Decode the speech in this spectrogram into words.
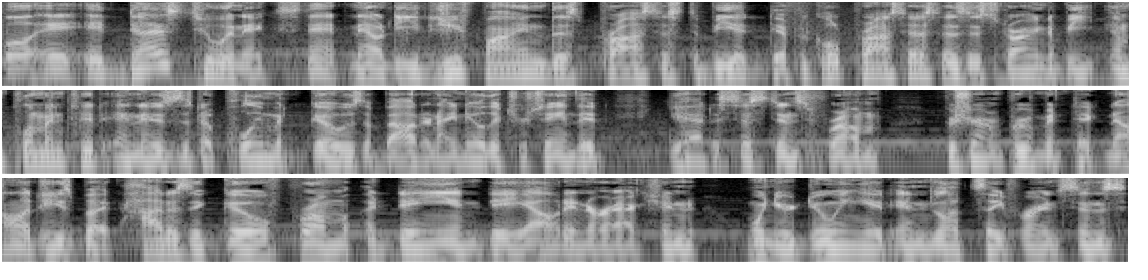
Well, it, it, does to an extent. Now, did you find this process to be a difficult process as it's starting to be implemented and as the deployment goes about? And I know that you're saying that you had assistance from Fisher Improvement Technologies, but how does it go from a day in, day out interaction when you're doing it? And let's say, for instance,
